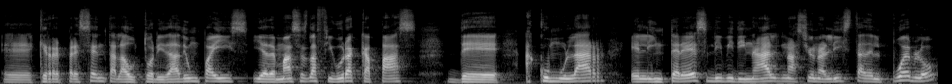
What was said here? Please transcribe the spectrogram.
eh, que representa la autoridad de un país y además es la figura capaz de acumular el interés libidinal nacionalista del pueblo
